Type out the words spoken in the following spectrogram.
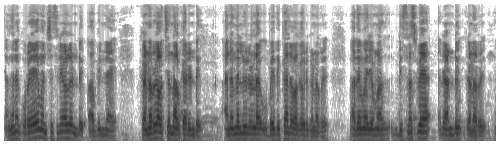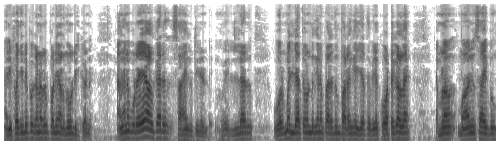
അങ്ങനെ കുറേ മനുഷ്യസ്നേഹങ്ങളുണ്ട് പിന്നെ കിണർ കളച്ചെന്ന ആൾക്കാരുണ്ട്. അനനല്ലൂരുള്ള ഉബൈദിക്കാന്റെ വക ഒരു കിണർ അതേമാതിരി നമ്മളെ ബിസിനസ് വേ രണ്ട് കിണർ അനിഫാജിന്റെ ഇപ്പൊ കിണർ പണി നടന്നുകൊണ്ടിരിക്കുകയാണ്. അങ്ങനെ കുറേ ആൾക്കാർ സഹായം കിട്ടിയിട്ടുണ്ട്. എല്ലാവരും ഓർമ്മ ഇല്ലാത്തതുകൊണ്ട് ഇങ്ങനെ പലതും പറയാൻ കഴിയാത്ത പിന്നെ കോട്ടകളിലെ നമ്മളെ മാനു സാഹിബും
